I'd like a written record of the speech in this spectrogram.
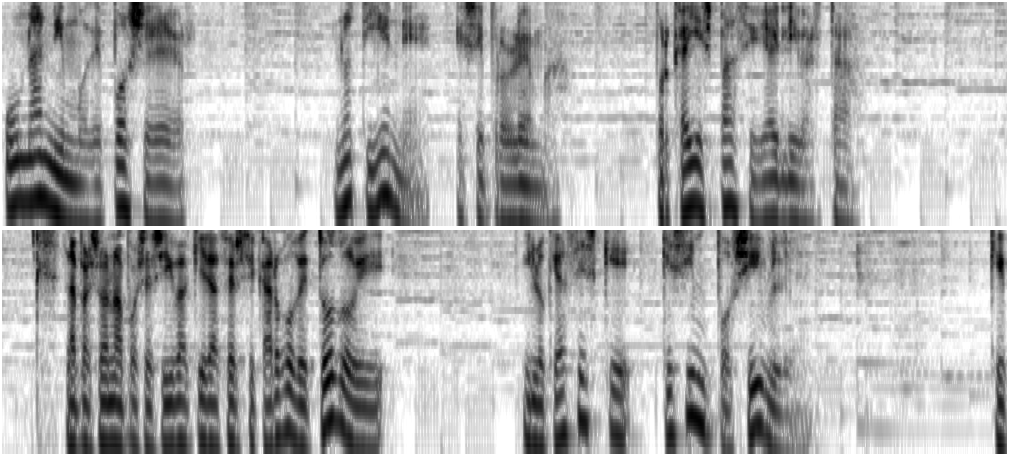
un ánimo de poseer, no tiene ese problema, porque hay espacio y hay libertad. La persona posesiva quiere hacerse cargo de todo y, y lo que hace es que, que es imposible que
